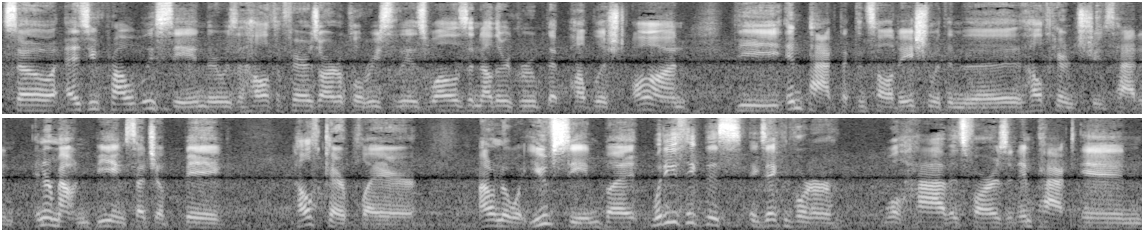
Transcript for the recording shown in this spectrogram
So, as you've probably seen, there was a health affairs article recently, as well as another group that published on the impact that consolidation within the healthcare industry has had. And Intermountain being such a big healthcare player, I don't know what you've seen, but what do you think this executive order will have as far as an impact in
